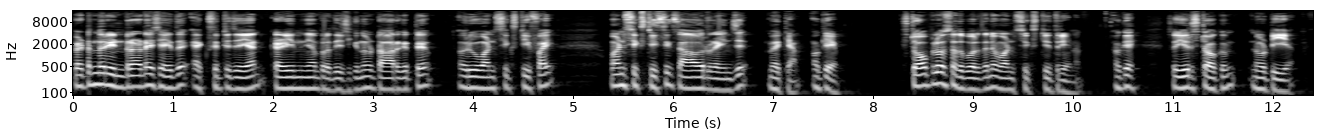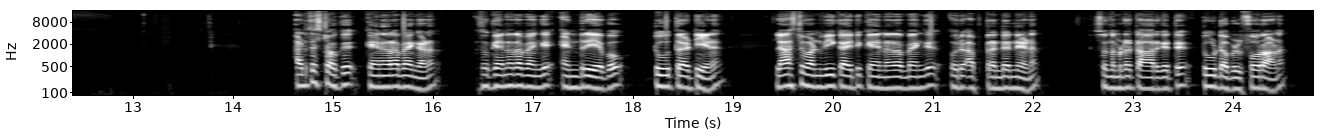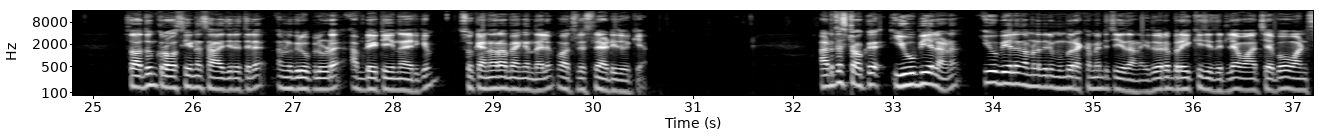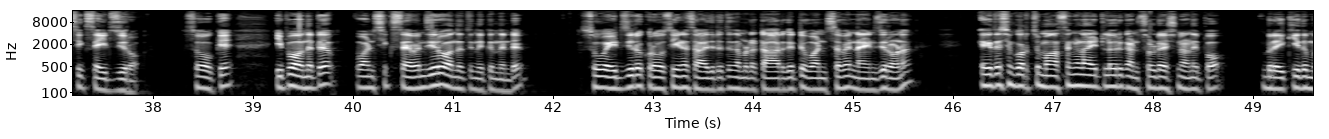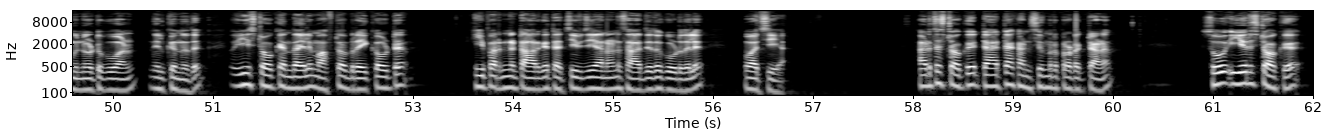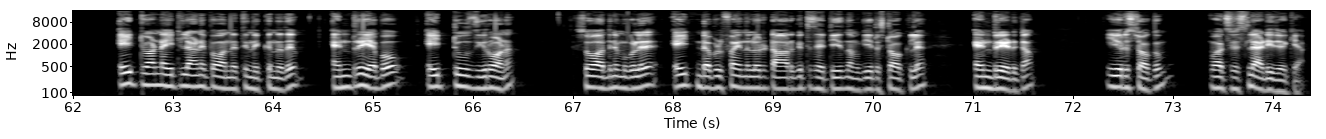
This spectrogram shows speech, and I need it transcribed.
പെട്ടെന്നൊരു ഇൻട്രാഡേ ചെയ്ത് എക്സിറ്റ് ചെയ്യാൻ കഴിയുമെന്ന് ഞാൻ പ്രതീക്ഷിക്കുന്നു. ടാർഗറ്റ് ഒരു one sixty five one sixty six ആ ഒരു റേഞ്ച് വയ്ക്കാം ഓക്കെ സ്റ്റോപ്പ് ലോസ് അതുപോലെ തന്നെ വൺ സിക്സ്റ്റി ത്രീ ആണ്. ഓക്കെ സോ ഈ ഒരു സ്റ്റോക്കും നോട്ട് ചെയ്യാം. അടുത്ത സ്റ്റോക്ക് കാനറ ബാങ്കാണ് so Canara bank entry above two thirty ആണ്. ലാസ്റ്റ് വൺ വീക്ക് ആയിട്ട് കാനറ ബാങ്ക് ഒരു അപ് ട്രെൻഡ് തന്നെയാണ്. സോ നമ്മുടെ ടാർഗറ്റ് ടു ഡബിൾ ഫോർ ആണ്. സോ അതും ക്രോസ് ചെയ്യുന്ന സാഹചര്യത്തിൽ നമ്മൾ ഗ്രൂപ്പിലൂടെ അപ്ഡേറ്റ് ചെയ്യുന്നതായിരിക്കും. സോ കാനറ ബാങ്ക് എന്തായാലും വാച്ച് ലിസ്റ്റിൽ ആഡ് ചെയ്ത് വയ്ക്കുക അടുത്ത സ്റ്റോക്ക് യു ബി എൽ ആണ്. യു ബി എൽ നമ്മളിതിന് മുമ്പ് റെക്കമെൻഡ് ചെയ്തതാണ്. ഇതുവരെ ബ്രേക്ക് ചെയ്തിട്ടില്ല. Watch above one six eight zero so okay ഇപ്പോൾ വന്നിട്ട് വൺ സിക്സ് സെവൻ സീറോ വന്നെത്തി നിൽക്കുന്നുണ്ട്. സോ എയ്റ്റ് സീറോ ക്രോസ് ചെയ്യുന്ന സാഹചര്യത്തിൽ നമ്മുടെ target one seven nine zero ആണ്. ഏകദേശം കുറച്ച് മാസങ്ങളായിട്ടുള്ള ഒരു കൺസൾട്ടേഷനാണ് ഇപ്പോൾ ബ്രേക്ക് ചെയ്ത് മുന്നോട്ട് പോകാൻ നിൽക്കുന്നത്. ഈ സ്റ്റോക്ക് എന്തായാലും ആഫ്റ്റർ ബ്രേക്ക് ഔട്ട് ഈ പറഞ്ഞ ടാർഗറ്റ് അച്ചീവ് ചെയ്യാനാണ് സാധ്യത കൂടുതൽ. വാച്ച് ചെയ്യുക. അടുത്ത സ്റ്റോക്ക് ടാറ്റ കൺസ്യൂമർ പ്രൊഡക്റ്റ് ആണ്. സോ ഈ ഒരു സ്റ്റോക്ക് എയ്റ്റ് വൺ എയ്റ്റിലാണ് ഇപ്പോൾ വന്നെത്തി നിൽക്കുന്നത്. Entry above eight two zero ആണ്. സോ അതിന് മുകളിൽ എയ്റ്റ് ഡബിൾ ഫൈവ് എന്നുള്ളൊരു ടാർഗറ്റ് സെറ്റ് ചെയ്ത് നമുക്ക് ഈ ഒരു സ്റ്റോക്കിൽ എൻട്രി എടുക്കാം. ഈ ഒരു സ്റ്റോക്കും വാച്ച് ലിസ്റ്റിൽ ആഡ് ചെയ്ത് വയ്ക്കാം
